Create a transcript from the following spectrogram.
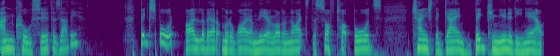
uncool surfers, are there? Big sport. I live out at Muriwai. I'm there a lot of nights. The soft top boards changed the game. Big community now.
